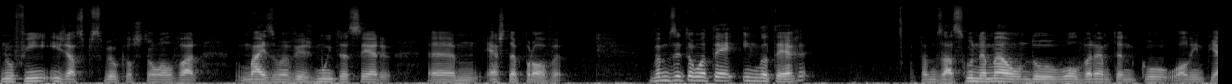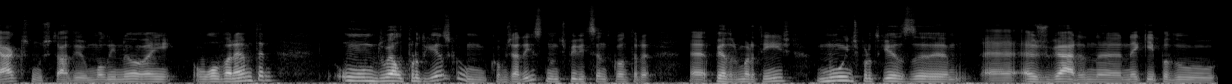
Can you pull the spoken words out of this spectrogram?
no fim e já se percebeu que eles estão a levar mais uma vez muito a sério esta prova. Vamos então até Inglaterra, Vamos à segunda mão do Wolverhampton com o Olympiacos, no estádio Molineux, em Wolverhampton. Um duelo português, como, como já disse, num Espírito Santo contra uh, Pedro Martins. Muitos portugueses uh, uh, a jogar na, na, equipa do,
